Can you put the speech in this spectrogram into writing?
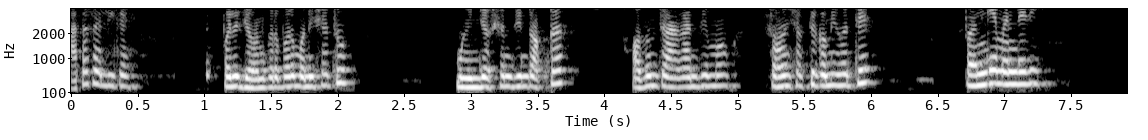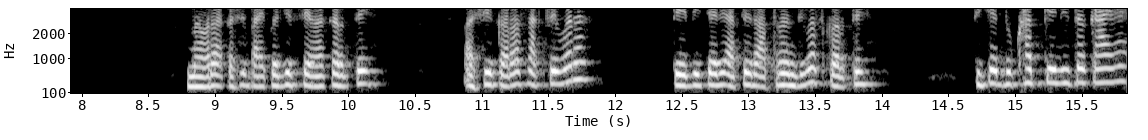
आता चाली काय? पहिले जेवण कर बरं मनीषा तू. मग इंजेक्शन देईन डॉक्टर अजून त्या अंगाने मग. सहनशक्ती कमी होते. पण घे मंडळी? नवरा कशी बायकोची सेवा करते? अशी करावं लागते बरं. ते बिचारी आपली रात्रंदिवस करते. तिच्या दुखात केली तर काय? आहे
